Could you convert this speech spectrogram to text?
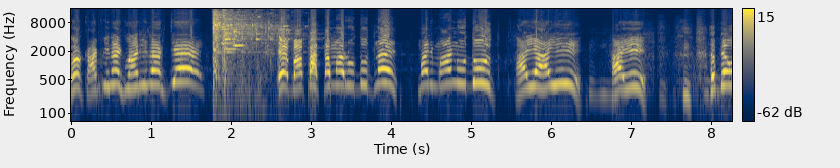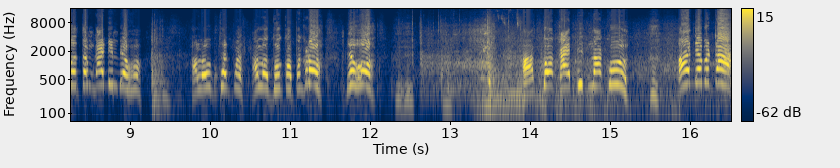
તો કાપી નાખ મારી નાખજે. એ બાપા તમારું દૂધ નહીં મારી માનું દૂધ. આઈ આઈ આઈ બેહો તમે ગાડીમાં બેહો. હાલો ઉપસર પાસ. હાલો ધોકો પકડો. બેહો. આ તો કાપી જ નાખું. આ દે બટા.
